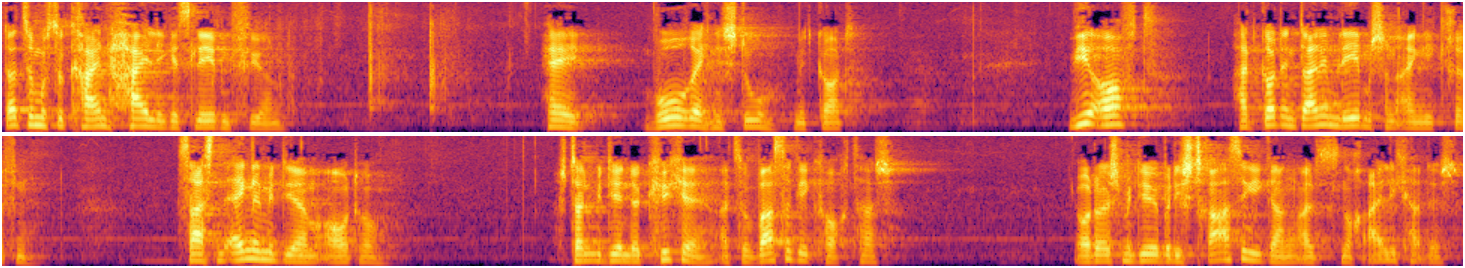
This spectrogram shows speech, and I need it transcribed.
Dazu musst du kein heiliges Leben führen. Hey, wo rechnest du mit Gott? Wie oft hat Gott in deinem Leben schon eingegriffen? Saß ein Engel mit dir im Auto? Stand mit dir in der Küche, als du Wasser gekocht hast? Oder ist mit dir über die Straße gegangen, als du es noch eilig hattest?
